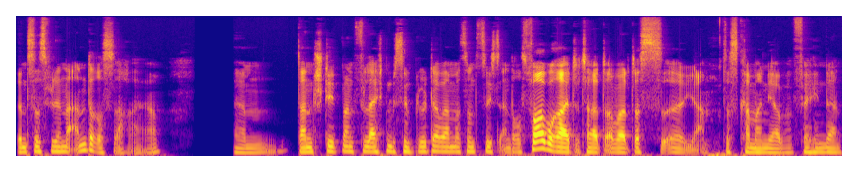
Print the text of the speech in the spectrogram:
Dann ist das wieder eine andere Sache, ja. Ähm, dann steht man vielleicht ein bisschen blöder, weil man sonst nichts anderes vorbereitet hat, aber das, äh, ja, das kann man ja verhindern.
